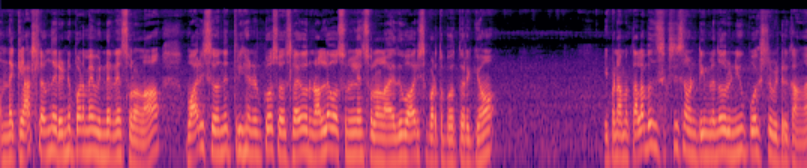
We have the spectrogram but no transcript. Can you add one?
அந்த கிளாஷில் வந்து ரெண்டு படமே வின்னர்னே சொல்லலாம். வாரிசு வந்து த்ரீ ஹண்ட்ரட் க்ரோஸ் வசூலாகி ஒரு நல்ல வசூல்னே சொல்லலாம். இது வாரிசு படத்தை பொறுத்த வரைக்கும். இப்போ நம்ம தளபதி சிக்ஸ்டி செவன் டீம்லேருந்து ஒரு நியூ போஸ்டர் விட்டுருக்காங்க.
